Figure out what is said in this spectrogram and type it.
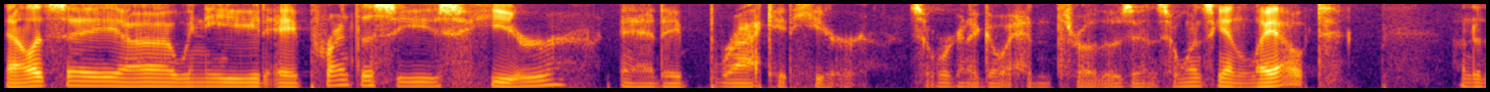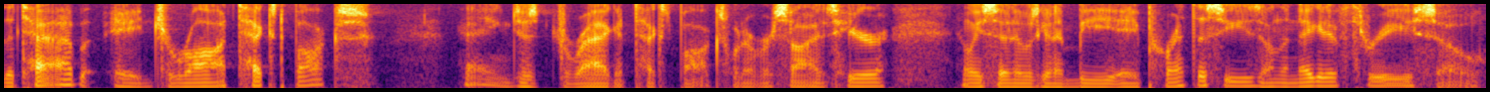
Now let's say uh, we need a parentheses here and a bracket here. So we're going to go ahead and throw those in. So once again, layout, under the tab, a draw text box. Okay, you can just drag a text box, whatever size here. And we said it was going to be a parentheses on the negative 3, so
